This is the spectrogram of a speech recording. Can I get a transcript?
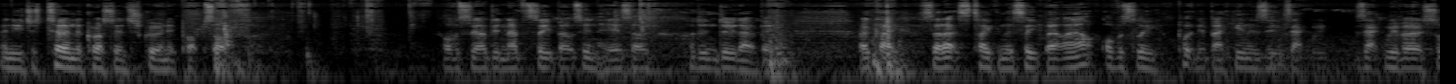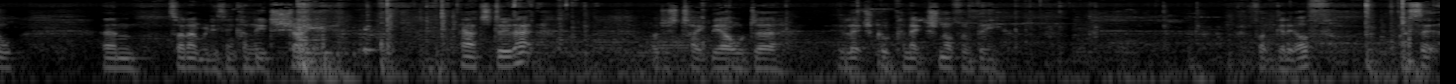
and you just turn the crosshead screw and it pops off. Obviously I didn't have the seatbelts in here so I didn't do that bit. Okay so that's taking the seatbelt out. Obviously putting it back in is the exact exact reversal. Um, so I don't really think I need to show you how to do that. I'll just take the old uh, electrical connection off of the if I can get it off that's it.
